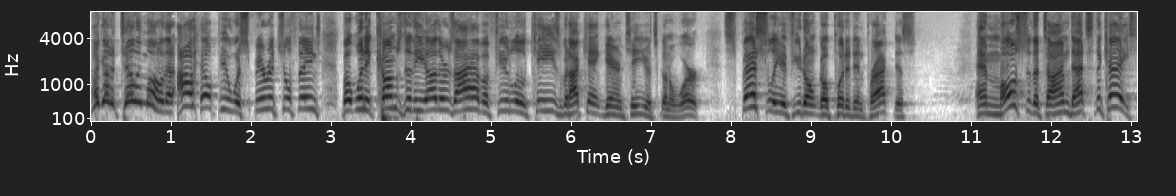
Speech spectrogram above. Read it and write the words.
I got to tell him all of that. I'll help you with spiritual things. But when it comes to the others, I have a few little keys, but I can't guarantee you it's going to work, especially if you don't go put it in practice. And most of the time, that's the case.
